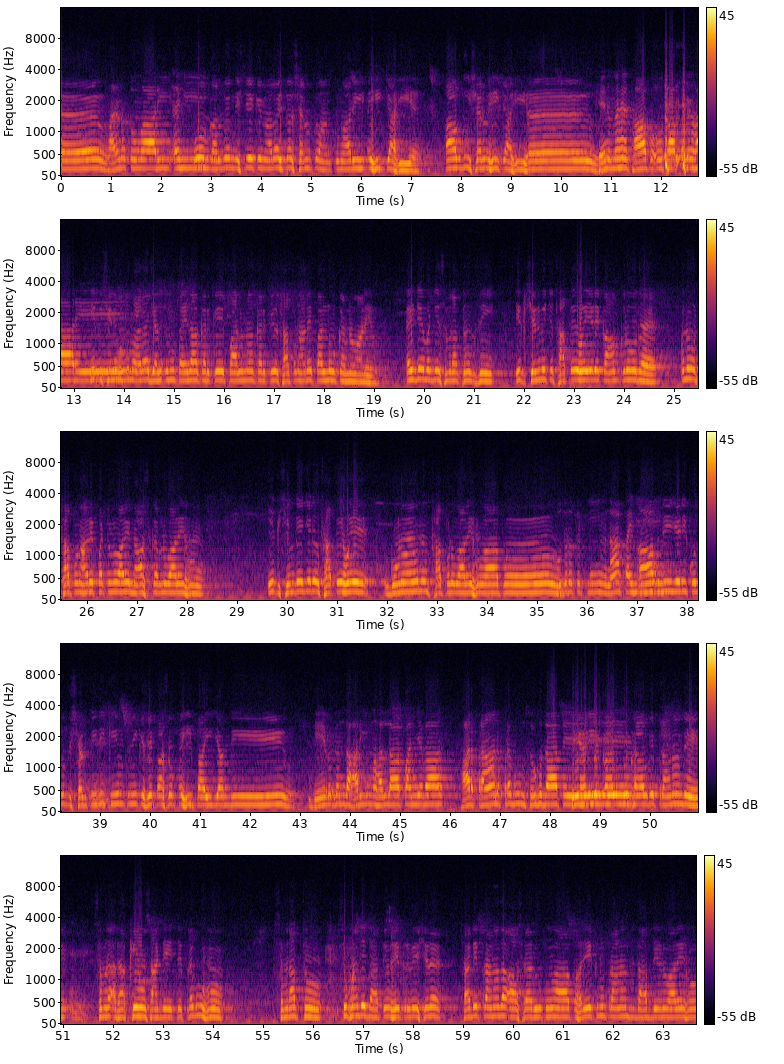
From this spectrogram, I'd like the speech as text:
ਸ਼ਰਨ ਤੁਮਾਰੀ ਅਹੀ ਉਹ ਕਰਦੇ ਨਿਸ਼ਚੈ ਕਿ ਮਹਾਰਾਜ ਤਾਂ ਸ਼ਰਨ ਤੁਹਾਨੂੰ ਤੁਮਾਰੀ ਇਹੀ ਚਾਹੀ ਆਪ ਦੀ ਸ਼ਰਨ ਹੀ ਚਾਹੀ ਹੈ। ਖਿਨ ਮਹਿ ਥਾਪ ਉਥਾਪਨ ਹਾਰੇ ਇੱਕ ਸ਼ਿਰੂ ਤੁਹਾਰਾ ਜਗਤ ਨੂੰ ਪੈਦਾ ਕਰਕੇ ਪਾਲਣਾ ਕਰਕੇ ਉਥਾਪਣ ਹਾਰੇ ਪਾਲਣੋਂ ਕਰਨ ਵਾਲੇ ਹੋ। ਐਡੇ ਵੱਡੇ ਸਮਰੱਥ ਹੋ ਤੁਸੀਂ। ਇੱਕ ਛਿਨ ਵਿੱਚ ਥਾਪੇ ਹੋਏ ਜਿਹੜੇ ਕਾਮ ਕ੍ਰੋਧ ਹੈ ਉਹਨੂੰ ਉਥਾਪਣ ਹਾਰੇ ਪਟਣ ਵਾਲੇ ਨਾਸ ਕਰਨ ਵਾਲੇ ਹੋ। ਇੱਕ ਛਿੰਦੇ ਜਿਹੜੇ ਉਥਾਪੇ ਹੋਏ ਗੁਣ ਉਹਨੂੰ ਥਾਪਣ ਵਾਲੇ ਹੋ ਆਪ। ਕੁਦਰਤ ਕੀਮ ਨਾ ਪਹੀ। ਆਪ ਦੀ ਜਿਹੜੀ ਕੁਦਰਤ ਸ਼ਕਤੀ ਦੀ ਕੀਮਤ ਨਹੀਂ ਕਿਸੇ ਪਾਸੋਂ ਪਹੀ ਪਾਈ ਜਾਂਦੀ। ਦੇਵ ਗੰਧਾਰੀ ਮਹੱਲਾ ਪੰਜਵਾ ਹਰ ਪ੍ਰਾਨ ਪ੍ਰਭੂ ਸੁਖ ਦਾਤੇ। ਇਹ ਹਰੀ ਅਕਾਲ ਪੁਰਖ ਆਪਦੇ ਪ੍ਰਾਣਾਂ ਦੇ ਸਮਰਾ ਰਾਖੇ ਹੋ ਸਾਡੇ ਤੇ ਪ੍ਰਭੂ ਹੋ ਸਮਰੱਥ ਸੁਖਾਂ ਦੇ ਦਾਤੇ ਹੋ ਪਰਮੇਸ਼ਰ। ਸਾਡੇ ਪ੍ਰਾਣਾਂ ਦਾ ਆਸਰਾ ਰੂਪ ਹੋ ਆਪ ਹਰੇਕ ਨੂੰ ਪ੍ਰਾਣਾਂ ਦੀ ਦਾਤ ਦੇਣ ਵਾਲੇ ਹੋ।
